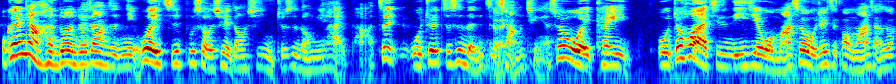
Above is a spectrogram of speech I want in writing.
我跟你讲，很多人就这样子，你未知不熟悉的东西，你就是容易害怕。这我觉得这是人之常情啊。所以我也可以，我就后来其实理解我妈，所以我就一直跟我妈讲说，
